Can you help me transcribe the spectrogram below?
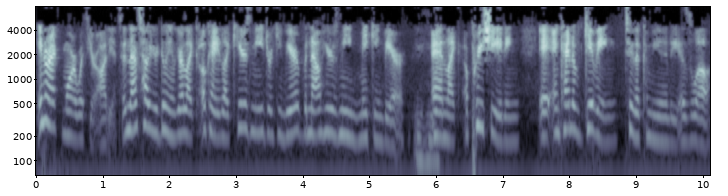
interact more with your audience, and that's how you're doing. it. You're like, okay, like here's me drinking beer, but now here's me making beer, and like appreciating it and kind of giving to the community as well,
